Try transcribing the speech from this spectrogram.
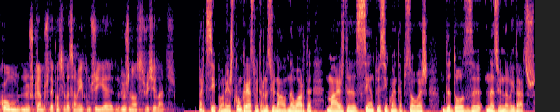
como nos campos da conservação e ecologia dos nossos vigilantes. Participam neste Congresso Internacional na Horta mais de 150 pessoas de 12 nacionalidades.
